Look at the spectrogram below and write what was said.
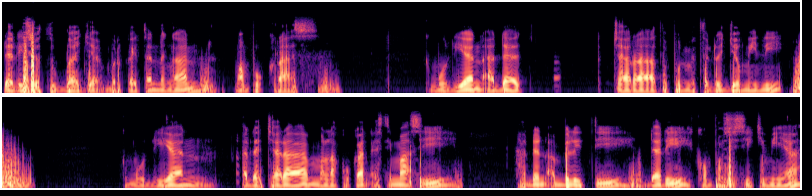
dari suatu baja berkaitan dengan mampu keras. Kemudian ada cara ataupun metode Gemini. Kemudian ada cara melakukan estimasi harden ability dari komposisi kimia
